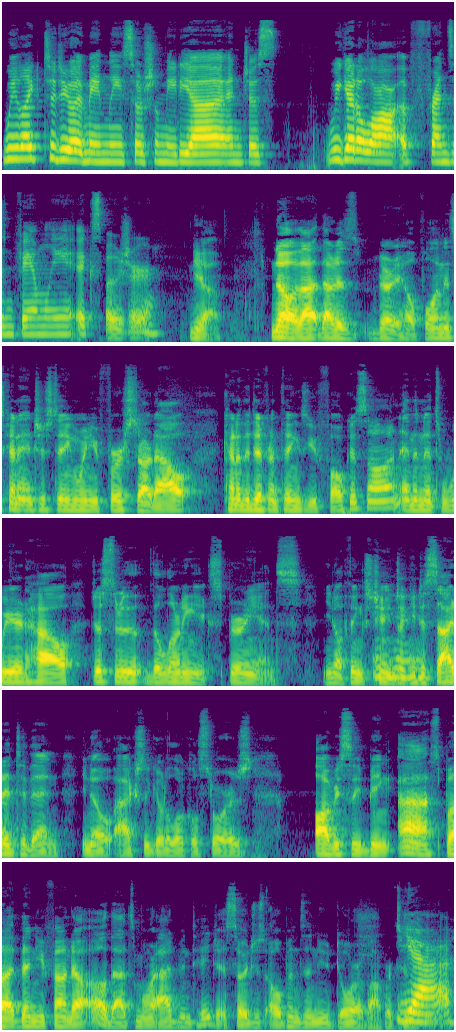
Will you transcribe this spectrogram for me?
we like to do it mainly social media and just we get a lot of friends and family exposure. Yeah. No, that that is very helpful and it's kind of interesting when you first start out kind of the different things you focus on and then it's weird how just through the learning experience, you know, things change. Like you mm-hmm. decided to then, you know, actually go to local stores obviously being asked, but then you found out, oh, that's more advantageous. So it just opens a new door of opportunity. Yeah.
